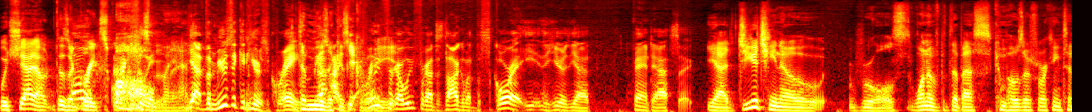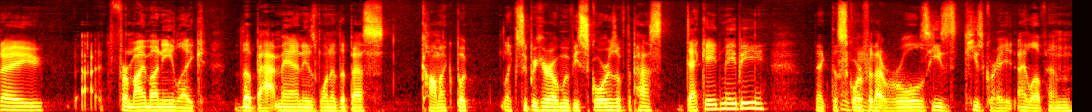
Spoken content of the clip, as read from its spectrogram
which shout out does a great score. Oh, man. yeah, the music in here is great. The music I is completely great. Forgot, we forgot to talk about the score here. Yeah, fantastic. yeah, Giacchino rules. One of the best composers working today. Uh, For my money, like the Batman is one of the best comic book like superhero movie scores of the past decade, maybe. Like the score for that rules. He's he's great. I love him.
